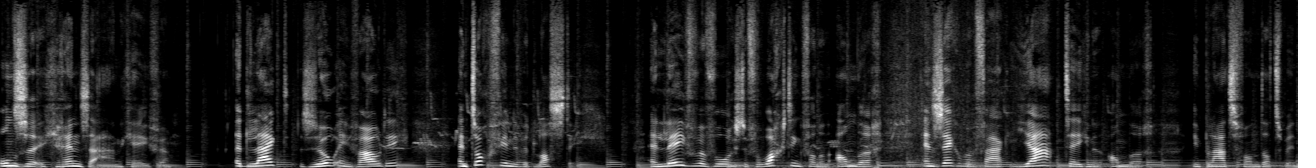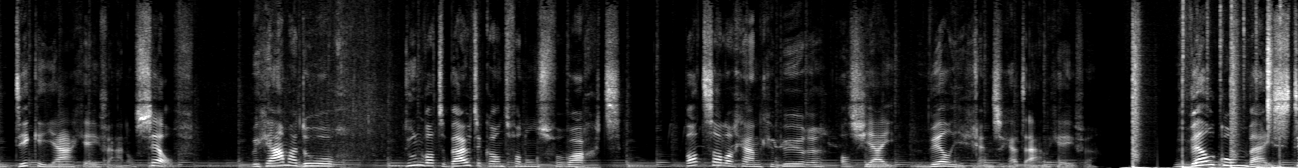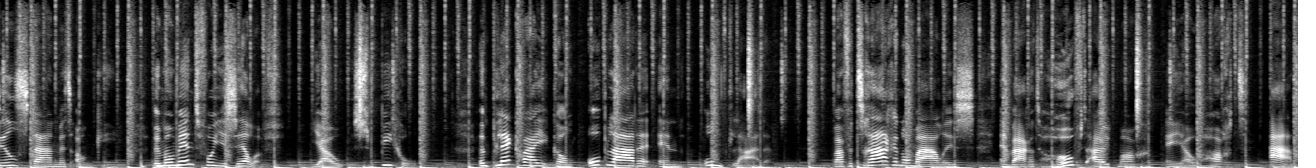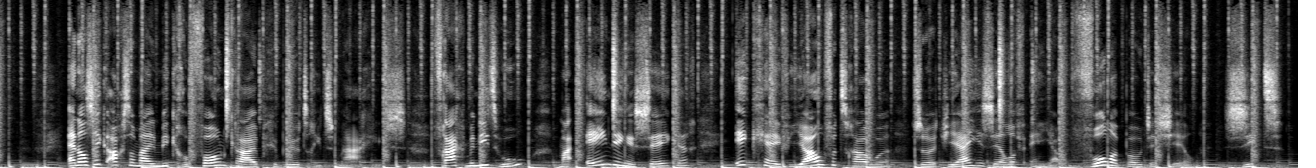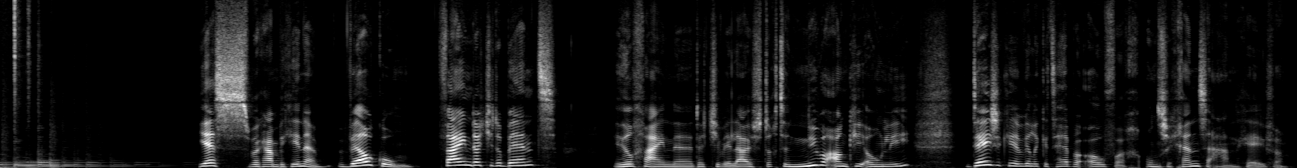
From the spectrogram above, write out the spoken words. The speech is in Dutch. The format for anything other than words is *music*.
Onze grenzen aangeven. Het lijkt zo eenvoudig en toch vinden we het lastig. En leven we volgens de verwachting van een ander en zeggen we vaak ja tegen een ander in plaats van dat we een dikke ja geven aan onszelf. We gaan maar door, doen wat de buitenkant van ons verwacht. Wat zal er gaan gebeuren als jij wel je grenzen gaat aangeven? Welkom bij Stilstaan met Ankie. Een moment voor jezelf, jouw spiegel. Een plek waar je kan opladen en ontladen. Waar vertragen normaal is en waar het hoofd uit mag en jouw hart aan. En als ik achter mijn microfoon kruip, gebeurt er iets magisch. Vraag me niet hoe, maar één ding is zeker: ik geef jou vertrouwen zodat jij jezelf en jouw volle potentieel ziet. Yes, we gaan beginnen. Welkom. Fijn dat je er bent. Heel fijn uh, dat je weer luistert. Een nieuwe Anki Only. Deze keer wil ik het hebben over onze grenzen aangeven.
